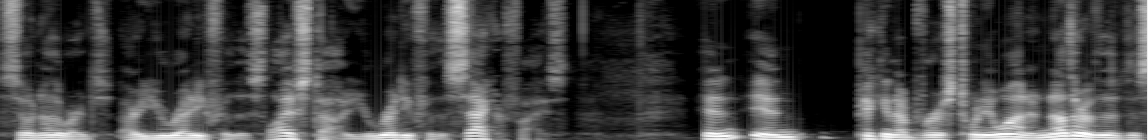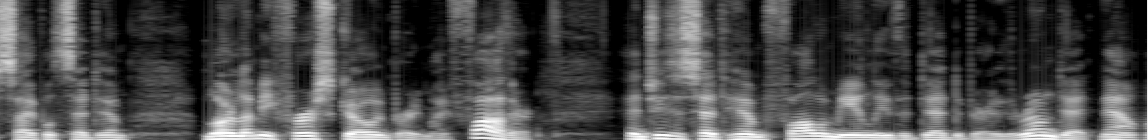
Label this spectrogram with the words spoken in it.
So, in other words, are you ready for this lifestyle? Are you ready for the sacrifice? And, and picking up verse 21, another of the disciples said to him, Lord, let me first go and bury my father. And Jesus said to him, Follow me and leave the dead to bury their own dead. Now,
